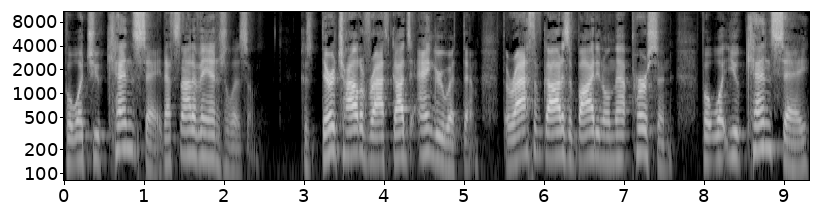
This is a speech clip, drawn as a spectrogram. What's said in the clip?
But what you can say, that's not evangelism. Because they're a child of wrath. God's angry with them. The wrath of God is abiding on that person. But what you can say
